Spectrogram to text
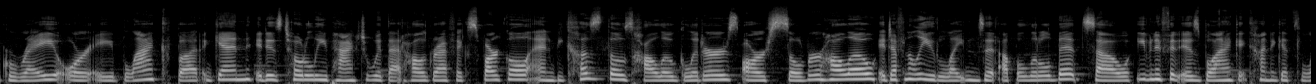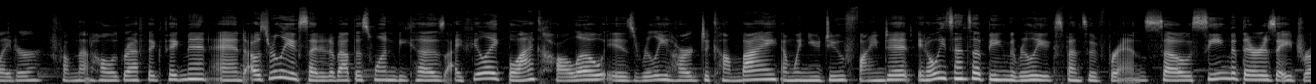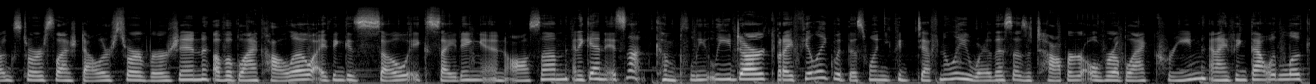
gray or a black, but again, it is totally packed with that holographic sparkle. And because those holo glitters are silver holo, it definitely lightens it up a little bit. So even if it is black, it kind of gets lighter from that holographic pigment. And I was really excited about this one because I feel like black holo is really hard to come by. And when you do find it, it always ends up being the really expensive brands. So seeing that there is a drugstore slash dollar store version version of a black holo I think is so exciting and awesome. And again, it's not completely dark, but I feel like with this one, you could definitely wear this as a topper over a black cream. And I think that would look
